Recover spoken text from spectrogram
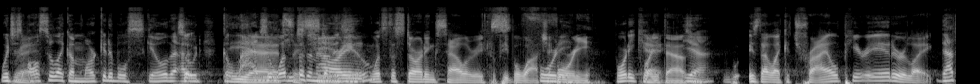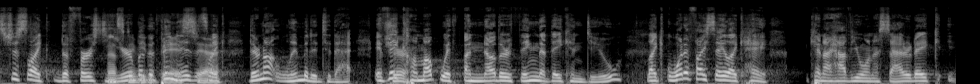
which is Right. also like a marketable skill that I would gladly yeah, So what's teach the them how to starting? do. What's the starting salary for people watching? 40. 40. 40k. 40,000. Yeah. Is that like a trial period or like? That's just like the first That's year. gonna But be the, the thing base, is, it's yeah. like they're not limited to that. If they Sure. come up with another thing that they can do, like what if I say like, hey, can I have you on a Saturday c-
